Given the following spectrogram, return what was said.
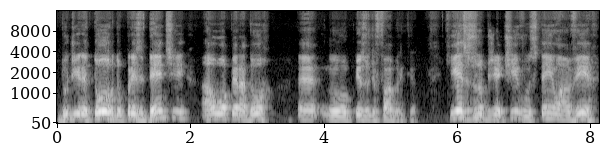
do diretor, do presidente ao operador é, no piso de fábrica. Que esses objetivos tenham a ver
